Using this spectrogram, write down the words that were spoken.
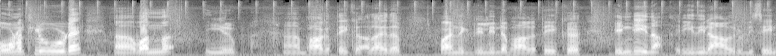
ബോണറ്റിലൂടെ വന്ന് ഈ ഒരു ഭാഗത്തേക്ക് അതായത് വാഴ ഗ്രില്ലിന്റെ ഭാഗത്തേക്ക് എൻഡ് ചെയ്യുന്ന രീതിയിൽ ആ ഒരു ഡിസൈൻ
